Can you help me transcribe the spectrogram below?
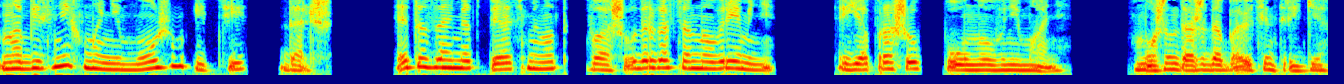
Но без них мы не можем идти дальше. Это займет пять минут вашего драгоценного времени, я прошу полного внимания. Можно даже добавить интриги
